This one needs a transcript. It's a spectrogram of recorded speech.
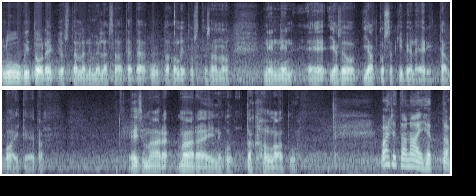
luu vitonen, jos tällä nimellä saa tätä uutta hallitusta sanoa. Niin, niin, e, ja se on jatkossakin vielä erittäin vaikeaa. Ei se määrä, määrä ei niin takaa laatua. Vaihdetaan aihetta.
